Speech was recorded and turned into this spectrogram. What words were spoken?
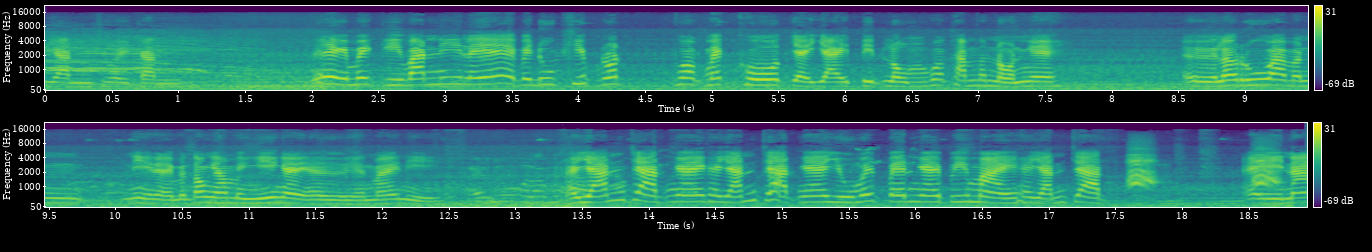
ำยันช่วยกันนี่ไม่กี่วันนี้เลยไปดูคลิปรถพวกแมคโครใหญ่ ๆ ติดลมพวกทำถนนไง เออ แล้วรู้ว่ามันนี่ไงมันต้องทำอย่างนี้ไง เออ เห็นไหมนี่ ขยันจัดไง ขยันจัดไงอยู่ไม่เป็นไงปีใหม่ ขยันจัด ไอ้นา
